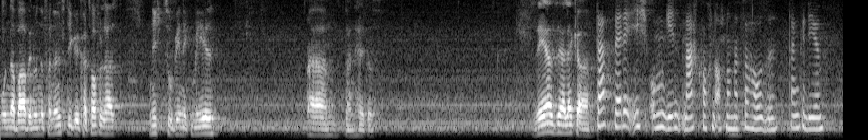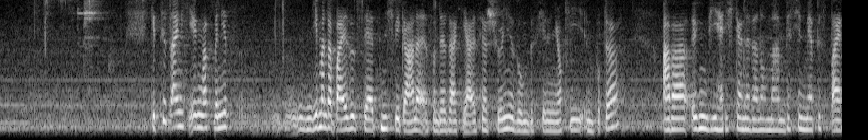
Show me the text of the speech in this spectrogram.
Wunderbar, wenn du eine vernünftige Kartoffel hast, nicht zu wenig Mehl, ähm, dann hält es. Sehr, sehr lecker. Das werde ich umgehend nachkochen, auch nochmal zu Hause. Danke dir. Gibt es jetzt eigentlich irgendwas, wenn jetzt jemand dabei sitzt, der jetzt nicht Veganer ist und der sagt, ja, ist ja schön hier so ein bisschen Gnocchi in Butter, aber irgendwie hätte ich gerne da noch mal ein bisschen mehr Biss bei.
